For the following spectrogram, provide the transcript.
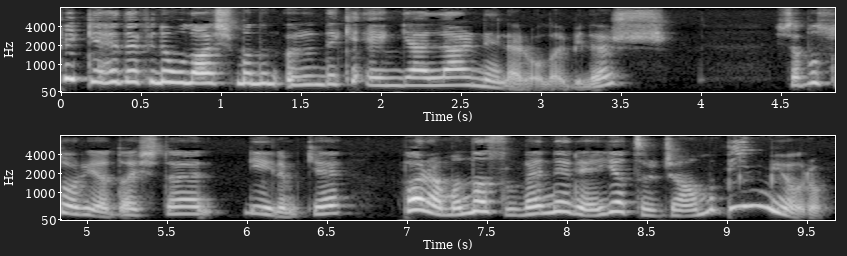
Peki hedefine ulaşmanın önündeki engeller neler olabilir? İşte bu soruya da işte diyelim ki paramı nasıl ve nereye yatıracağımı bilmiyorum.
